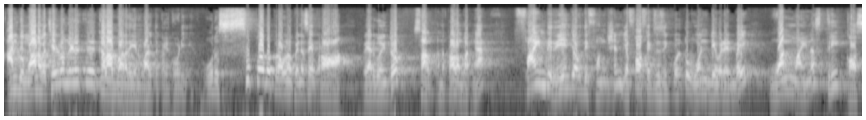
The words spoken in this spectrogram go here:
அன்பு மாணவ செல்வங்களுக்கு கலாபாரதியின் வாழ்த்துக்கள் கோடி. ஒரு சூப்பர் ப்ராப்ளம் இப்போ என்ன செய்ய போகிறோம் we are going to solve அந்த ப்ராப்ளம் பாருங்க. Find the range of the function f of x is equal to 1 divided by 1 minus 3 cos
